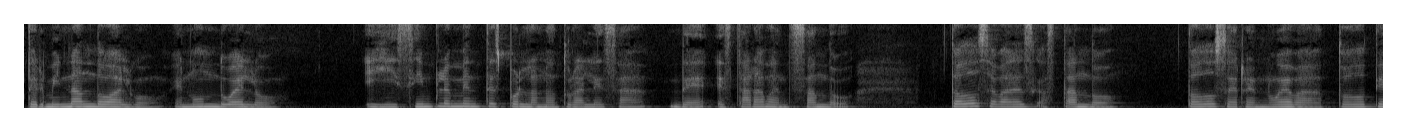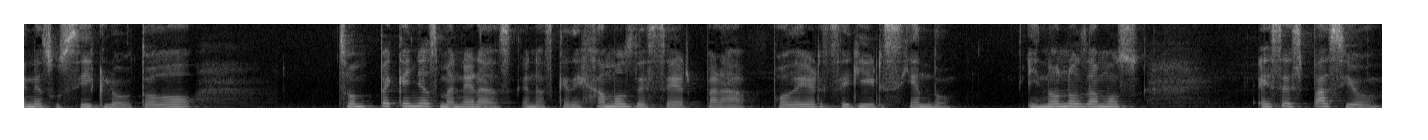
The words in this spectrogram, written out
terminando algo en un duelo y simplemente es por la naturaleza de estar avanzando. Todo se va desgastando, todo se renueva, todo tiene su ciclo, todo son pequeñas maneras en las que dejamos de ser para poder seguir siendo y no nos damos ese espacio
